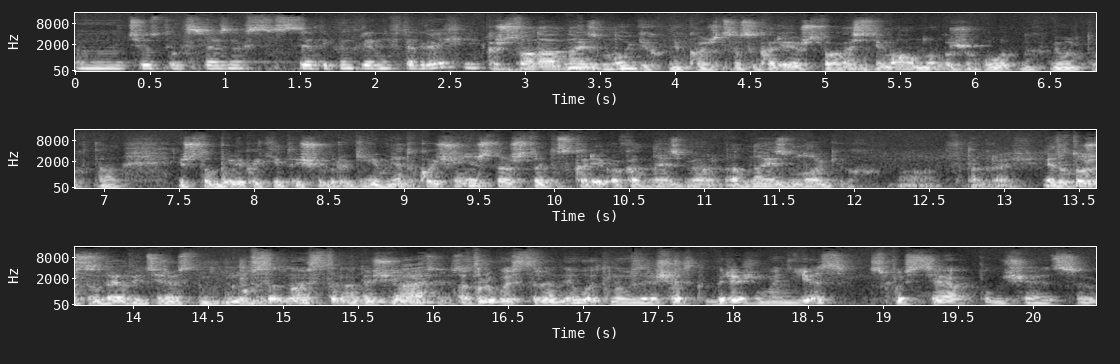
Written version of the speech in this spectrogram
э, чувствах, связанных с, с этой конкретной фотографией. Кажется, она одна из многих, мне кажется, скорее, что она снимала много животных, мертвых там, и что были какие-то еще другие. У меня такое ощущение, что, что это скорее как одна из, одна из многих а, фотографий. Это тоже создает интересным. Ну, с одной стороны, да, а с другой стороны, вот мы возвращаясь к побережью Маньес, спустя, получается,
